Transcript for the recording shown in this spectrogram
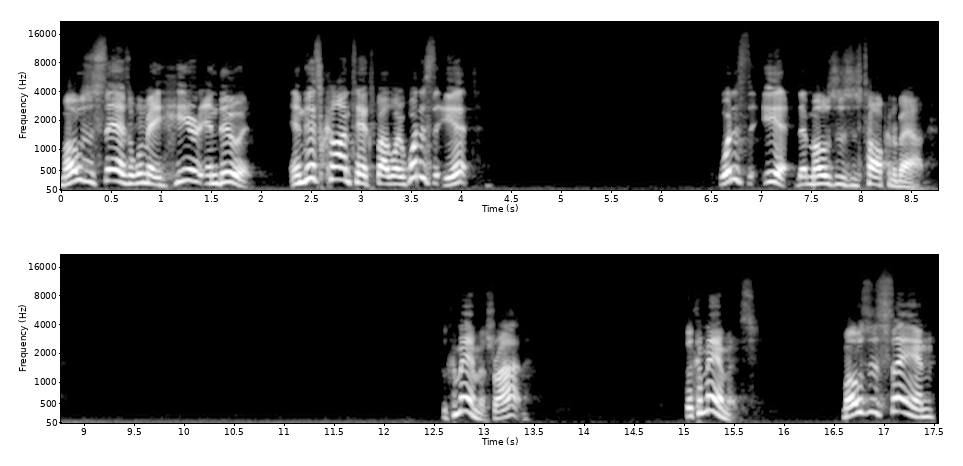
Moses says that we may hear it and do it. In this context, by the way, what is the it? What is the it that Moses is talking about? The commandments, right? The commandments. Moses saying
